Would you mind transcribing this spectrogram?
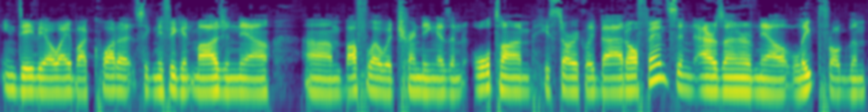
in DVOA by quite a significant margin now. Um, Buffalo were trending as an all-time historically bad offense, and Arizona have now leapfrogged them.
